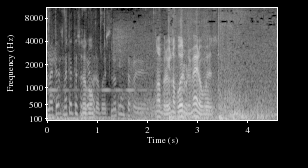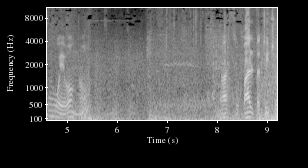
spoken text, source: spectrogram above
Métete, métete su triángulo, pues. No tiene torre. No, pero yo no puedo ir primero, pues. Un huevón, ¿no? Ah, Hace falta, chicho.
